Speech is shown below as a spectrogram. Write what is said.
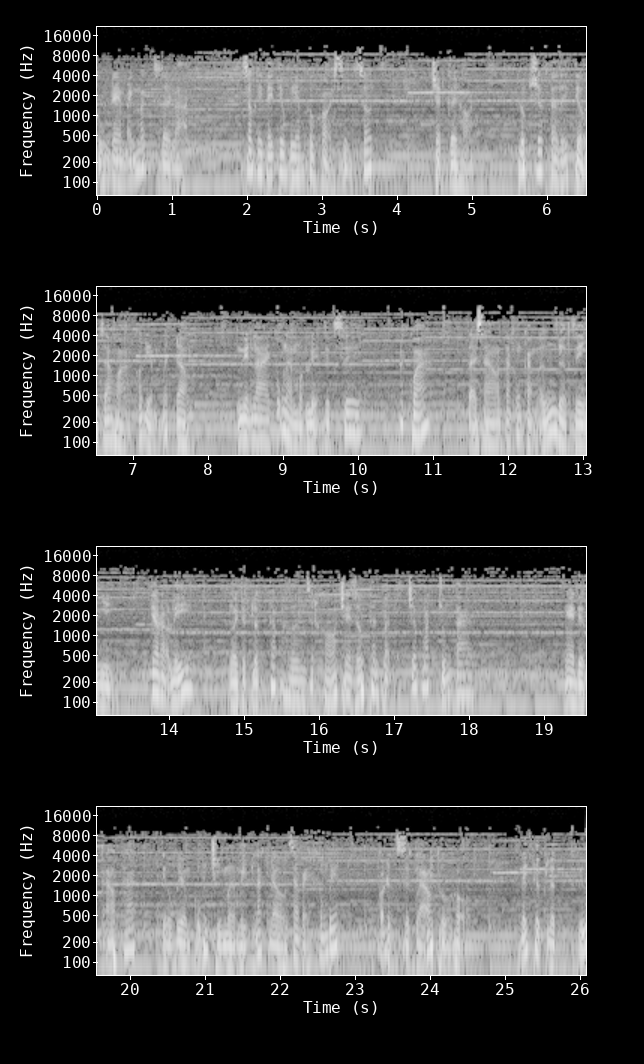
Cũng đem ánh mắt rời lại. Sau khi thấy tiêu viêm không khỏi sửng sốt, Chợt cười hỏi, Lúc trước ta thấy tiểu gia hỏa có điểm bất đồng, Nguyên lai cũng là một luyện dược sư. Bất quá, Tại sao ta không cảm ứng được gì nhỉ? Theo đạo lý, Người thực lực thấp hơn rất khó che giấu thân phận trước mắt chúng ta. Nghe được áo thác Tiểu viêm cũng chỉ mờ mịt lắc đầu ra vẻ không biết Có được dược lão thủ hộ, Lấy thực lực tứ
